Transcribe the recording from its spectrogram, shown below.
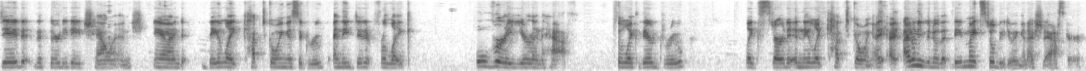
did the 30 day challenge and they like kept going as a group and they did it for like over a year and a half. So like their group like started and they like kept going. I I, I don't even know that they might still be doing it. I should ask her.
